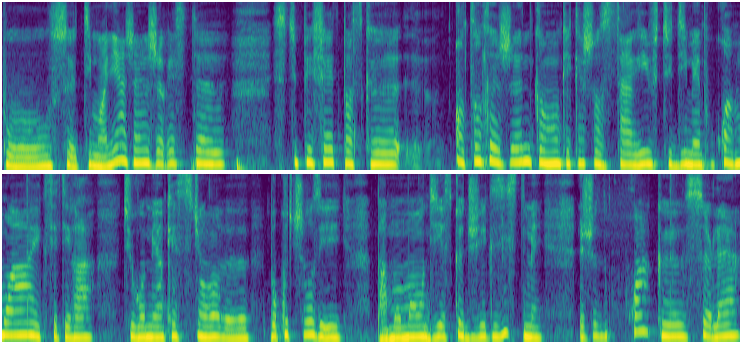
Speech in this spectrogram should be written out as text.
pour ce témoignage. Hein. Je reste euh, stupéfaite parce que euh, en tant que jeune, quand quelque chose t'arrive, tu dis mais pourquoi moi, etc. Tu remets en question euh, beaucoup de choses et par moments on dit est-ce que Dieu existe, mais je crois que cela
